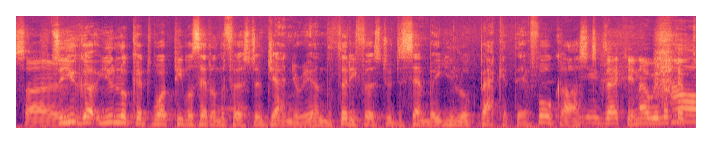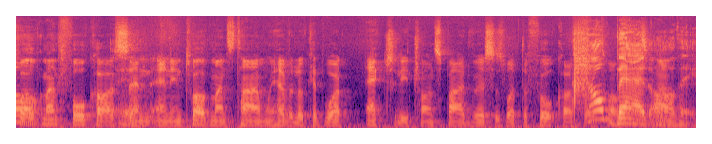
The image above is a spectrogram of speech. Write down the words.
So, so you go, you look at what people said on the 1st of January, and the 31st of December, you look back at their forecast. Exactly. No, we look How, at 12 month forecasts, yeah. and, and in 12 months' time, we have a look at what actually transpired versus what the forecast How bad are they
